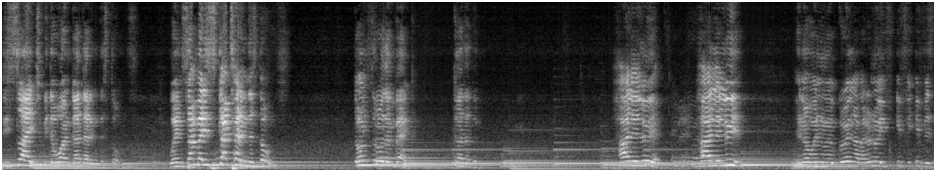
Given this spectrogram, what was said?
Decide to be the one gathering the stones. When somebody's scattering the stones, don't throw them back. Gather them. Hallelujah. Hallelujah. You know, when we were growing up, I don't know if, if, if it's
